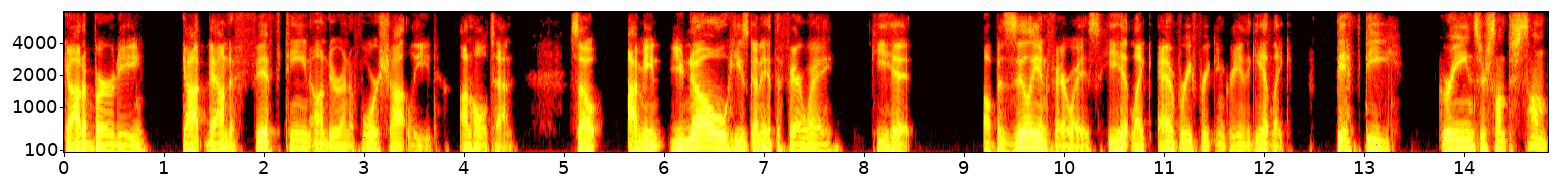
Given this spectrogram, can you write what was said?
got a birdie, got down to 15 under and a four shot lead on hole 10. So, I mean, you know, he's going to hit the fairway. He hit a bazillion fairways. He hit like every freaking green. I think he had like 50 greens or something, some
